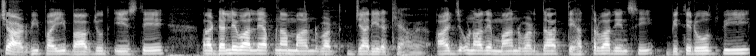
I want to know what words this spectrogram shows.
ਝਾੜ ਵੀ ਪਾਈ। ਬਾਵਜੂਦ ਇਸ ਤੇ ਡੱਲੇਵਾਲ ਨੇ ਆਪਣਾ ਮਰਨ ਵਰਤ ਜਾਰੀ ਰੱਖਿਆ ਹੋਇਆ। ਅੱਜ ਉਹਨਾਂ ਦੇ ਮਰਨ ਵਰਤ ਦਾ 73ਵਾਂ ਦਿਨ ਸੀ। ਬੀਤੇ ਰੋਜ਼ ਵੀ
